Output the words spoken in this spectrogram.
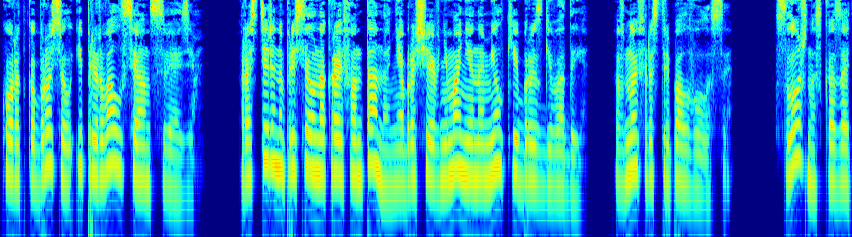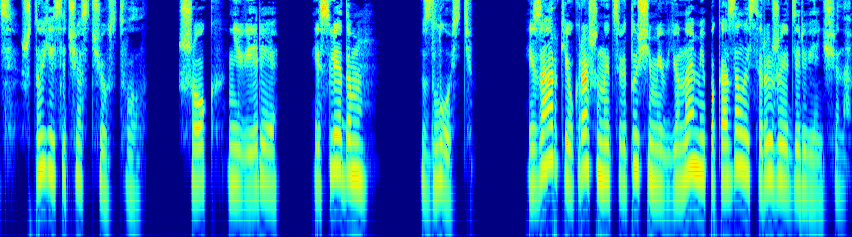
Коротко бросил и прервал сеанс связи. Растерянно присел на край фонтана, не обращая внимания на мелкие брызги воды. Вновь растрепал волосы. Сложно сказать, что я сейчас чувствовал. Шок, неверие и следом злость. Из арки, украшенной цветущими вьюнами, показалась рыжая деревенщина.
